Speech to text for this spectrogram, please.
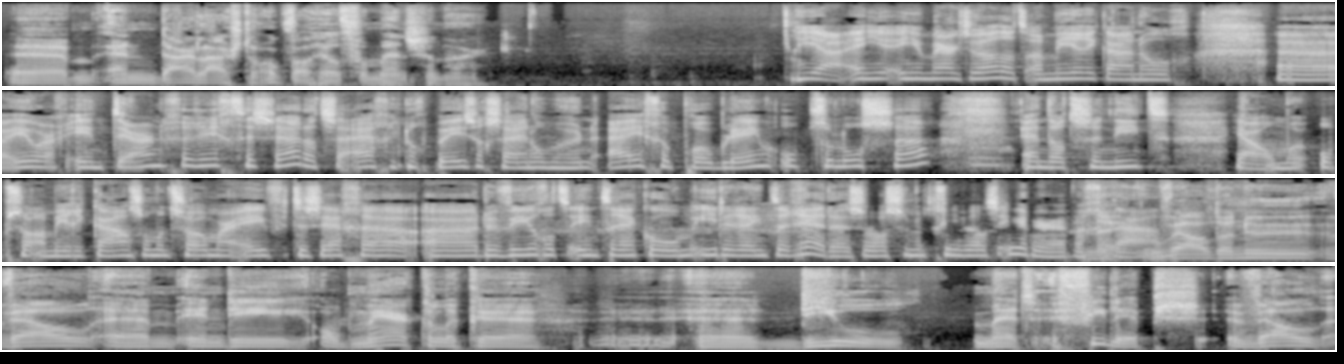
Um, en daar luisteren ook wel heel veel mensen naar. Ja, en je, je merkt wel dat Amerika nog uh, heel erg intern gericht is. Hè? Dat ze eigenlijk nog bezig zijn om hun eigen probleem op te lossen. En dat ze niet, ja, om, op zo'n Amerikaans om het zo maar even te zeggen, uh, de wereld intrekken om iedereen te redden. Zoals ze misschien wel eens eerder hebben nee, gedaan. Hoewel er nu wel um, in die opmerkelijke uh, deal met Philips wel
